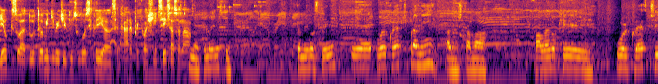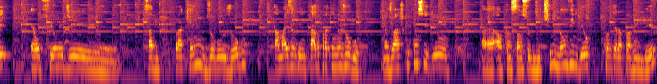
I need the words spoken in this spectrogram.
Eu que sou adulto, eu me diverti como se fosse criança, cara, porque eu achei sensacional. Não, também gostei. Também gostei. É, Warcraft, pra mim, a gente tava falando que Warcraft é um filme de. Sabe, pra quem jogou o jogo, tá mais ambientado pra quem não jogou. Mas eu acho que conseguiu é, alcançar o seu objetivo, não vendeu quanto era pra vender,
